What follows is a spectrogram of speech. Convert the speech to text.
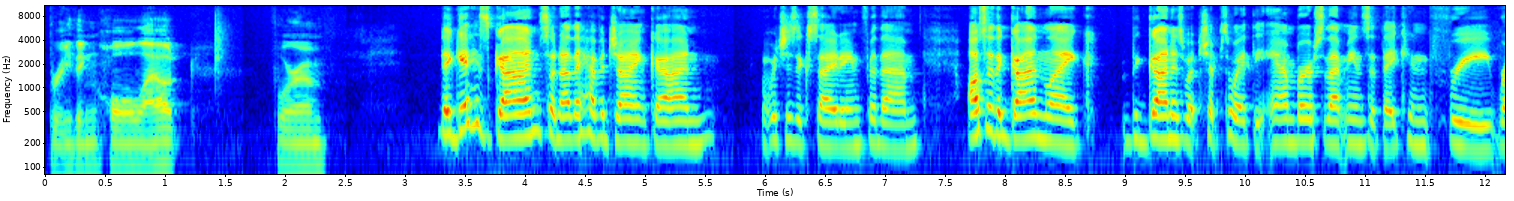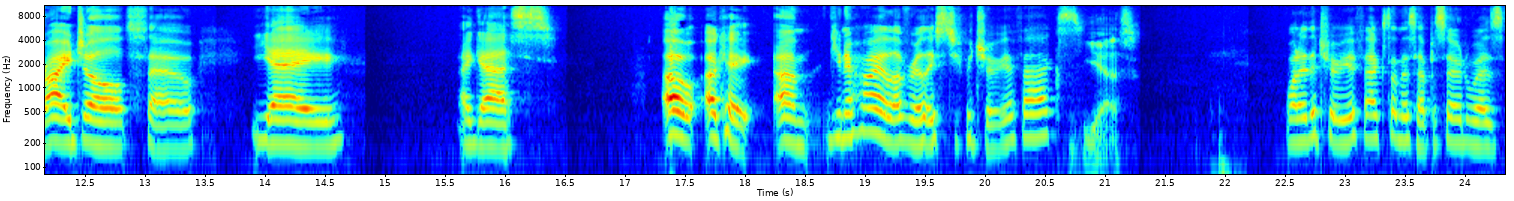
breathing hole out for him. They get his gun, so now they have a giant gun, which is exciting for them. Also, the gun, like the gun, is what chips away at the amber, so that means that they can free Rygel. So, yay, I guess. Oh, okay. Um, you know how I love really stupid trivia facts? Yes. One of the trivia facts on this episode was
